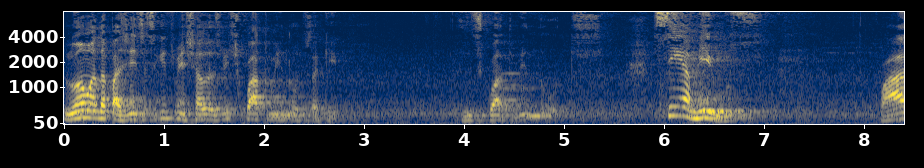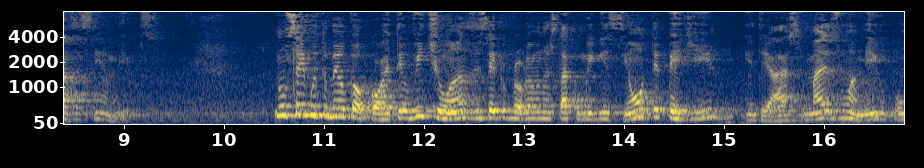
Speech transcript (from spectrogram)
Luan manda pra gente a seguinte mensagem aos 24 minutos aqui. 24 minutos. Sem amigos. Quase sem amigos. Não sei muito bem o que ocorre. Tenho 21 anos e sei que o problema não está comigo em si. Ontem perdi, entre aspas, mais um amigo por,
